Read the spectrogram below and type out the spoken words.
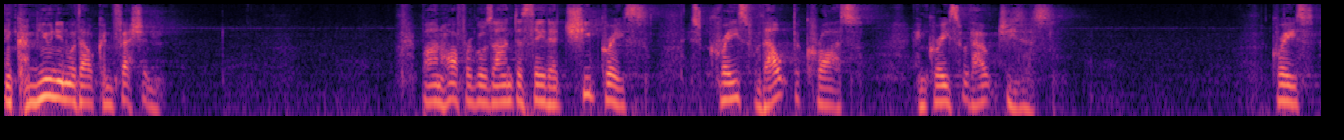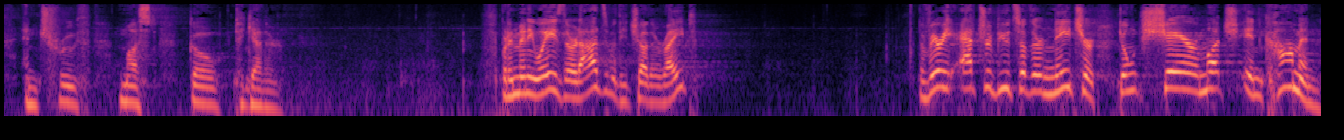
and communion without confession. Bonhoeffer goes on to say that cheap grace is grace without the cross and grace without Jesus. Grace and truth must go together. But in many ways, they're at odds with each other, right? The very attributes of their nature don't share much in common.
